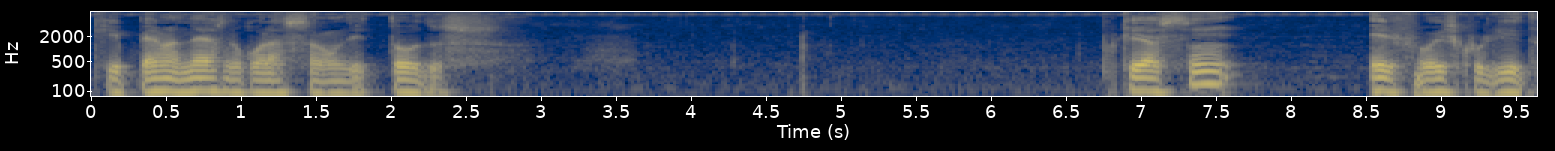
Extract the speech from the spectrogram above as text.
que permanece no coração de todos. Porque assim ele foi escolhido.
